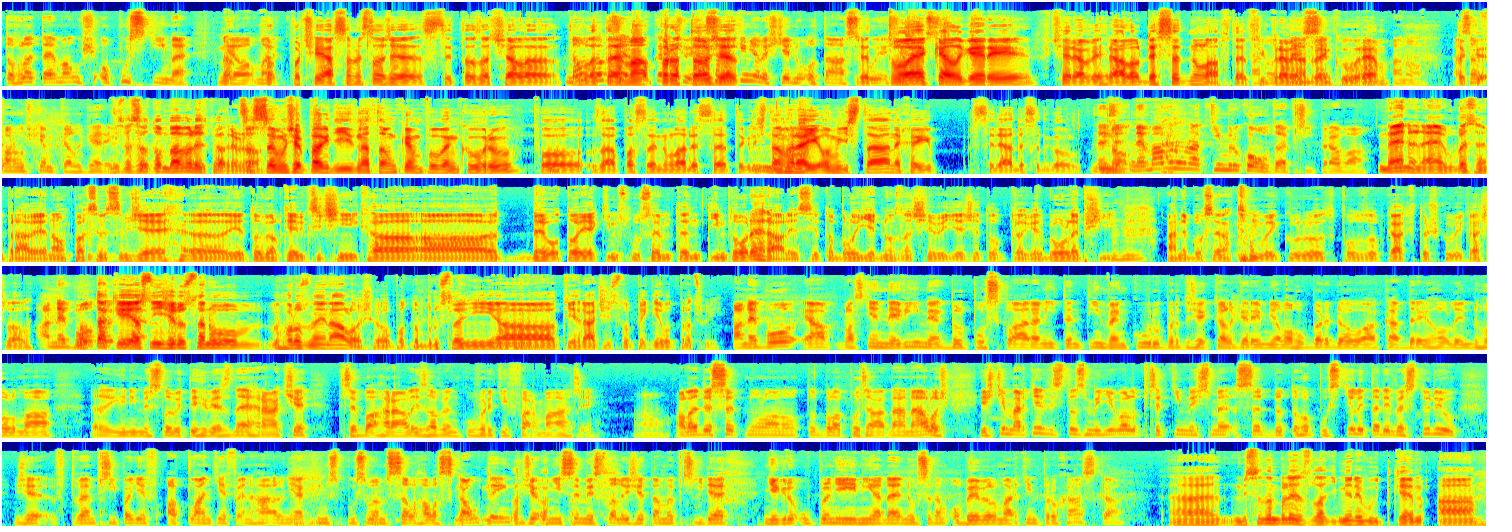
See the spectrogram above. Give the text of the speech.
Tohle téma už opustíme. No, jo, Mar- po, počkej, já jsem myslel, že jsi to začal eh, tohle no, téma, protože měl ještě jednu otázku. Že tvoje ještě Calgary včera vyhrálo 10-0 v té přípravě nad Vancouverem. Ano, já tak, jsem fanouškem Calgary. My jsme se o tom bavili s Petrem. Co no. se může pak dít na tom kempu Vancouveru po zápase 0-10, když tam no. hrají o místa a nechají si dá 10 gólů. Ne, no. Nemávnou nad tím rukou, to je příprava. Ne, ne, ne, vůbec ne právě. No, pak si myslím, že eh, je to velký vykřičník a, a jde o to, jakým způsobem ten tým to odehrál. Jestli to bylo jednoznačně vidět, že to Calgary bylo lepší, mm-hmm. anebo se na tom venku v pouzovkách trošku vykašlal. A nebo no to, tak je jasný, že dostanou hrozný nálož, jo, po tom bruslení a mm-hmm. ti hráči si to pěkně odpracují. A nebo já vlastně nevím, jak byl poskládaný ten tým Vancouveru, protože Calgary mělo Huberdo a Kadriho, Lindholma, jinými slovy ty hvězdné hráče třeba hráli za Vancouver ti farmáři. No, ale 10-0, no, to byla pořádná nálož. Ještě Martin, ty jsi to zmiňoval předtím, než jsme se do toho pustili tady ve studiu, že v tvém případě v Atlantě v NHL nějakým způsobem selhal scouting, že oni si mysleli, že tam přijde někdo úplně jiný a najednou se tam objevil Martin Procházka? Uh, my jsme tam byli s Vladimírem Vůdkem a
